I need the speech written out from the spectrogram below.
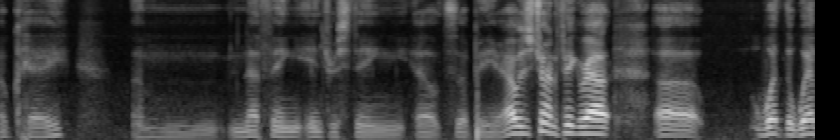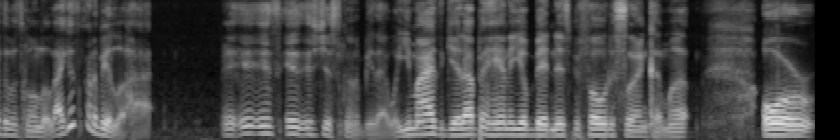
okay. Um, nothing interesting else up in here. I was just trying to figure out uh, what the weather was going to look like. It's going to be a little hot. It's it's just gonna be that way. You might have to get up and handle your business before the sun come up, or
